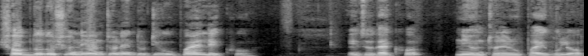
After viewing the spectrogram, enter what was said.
শব্দদূষণ নিয়ন্ত্রণে দুটি উপায় লেখো। এই যে দেখো, নিয়ন্ত্রণের উপায়গুলো।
